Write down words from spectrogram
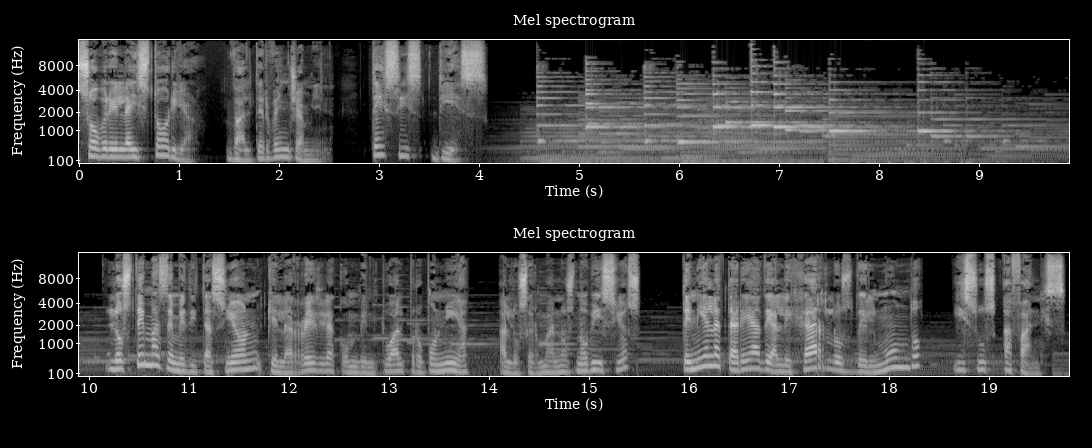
Sobre la historia, Walter Benjamin, tesis 10. Los temas de meditación que la regla conventual proponía a los hermanos novicios tenían la tarea de alejarlos del mundo y sus afanes.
